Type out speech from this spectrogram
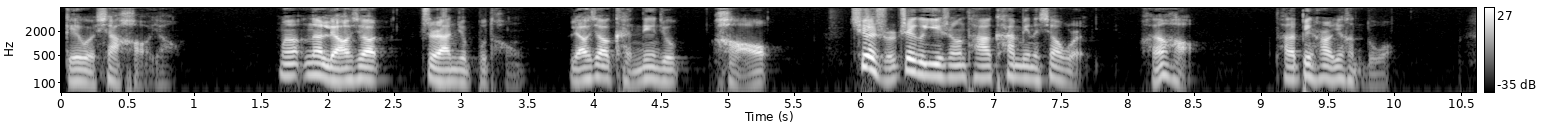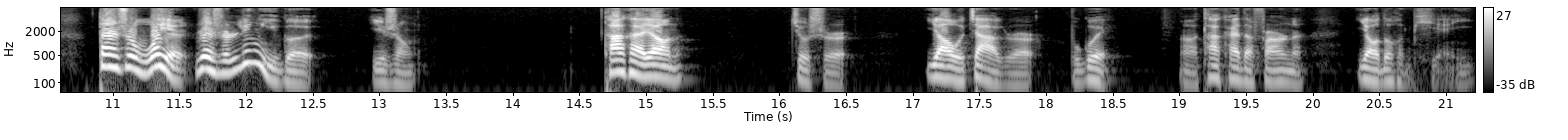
给我下好药，那那疗效自然就不同，疗效肯定就好。确实，这个医生他看病的效果很好，他的病号也很多。但是我也认识另一个医生，他开药呢，就是药物价格不贵啊，他开的方呢药都很便宜，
